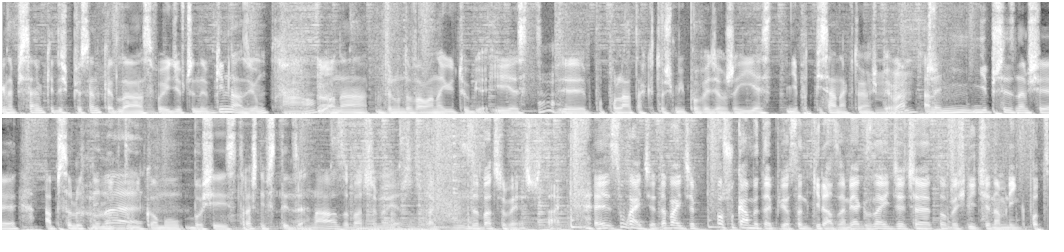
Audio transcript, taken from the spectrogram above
Napisałem kiedyś piosenkę dla swojej dziewczyny w gimnazjum A. i ona wylądowała na YouTubie i jest, y, po, po latach ktoś mi powiedział, że jest niepodpisana, kto ją śpiewa, ale n- nie przyznam się absolutnie Ale. nigdy nikomu, bo się jej strasznie wstydzę. No, zobaczymy jeszcze. Tak, zobaczymy jeszcze, tak. E, słuchajcie, dawajcie, poszukamy tej piosenki razem. Jak znajdziecie, to wyślijcie nam link pod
